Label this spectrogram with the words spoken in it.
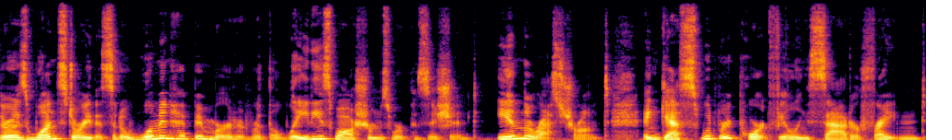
There was one story that said a woman had been murdered where the ladies' washrooms were positioned in the restaurant, and guests would report feeling sad or frightened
